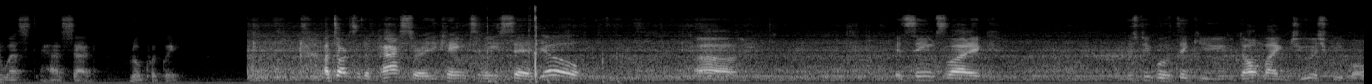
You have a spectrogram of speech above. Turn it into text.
West has said, real quickly. I talked to the pastor. He came to me. He said, "Yo, uh, it seems like there's people who think you don't like Jewish people,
